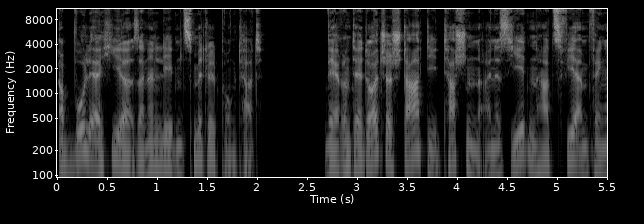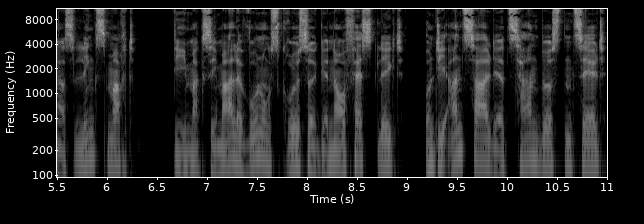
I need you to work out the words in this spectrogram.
obwohl er hier seinen Lebensmittelpunkt hat. Während der deutsche Staat die Taschen eines jeden Hartz-IV-Empfängers links macht, die maximale Wohnungsgröße genau festlegt und die Anzahl der Zahnbürsten zählt,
